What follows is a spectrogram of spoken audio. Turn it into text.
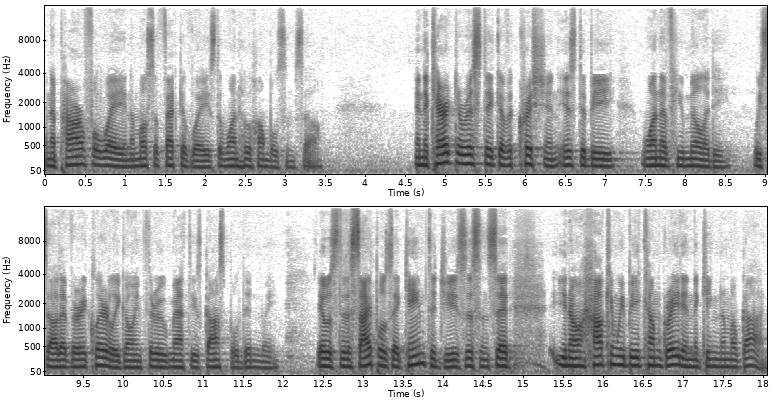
in a powerful way, in the most effective way, is the one who humbles himself. And the characteristic of a Christian is to be one of humility. We saw that very clearly going through Matthew's gospel, didn't we? It was the disciples that came to Jesus and said, You know, how can we become great in the kingdom of God?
